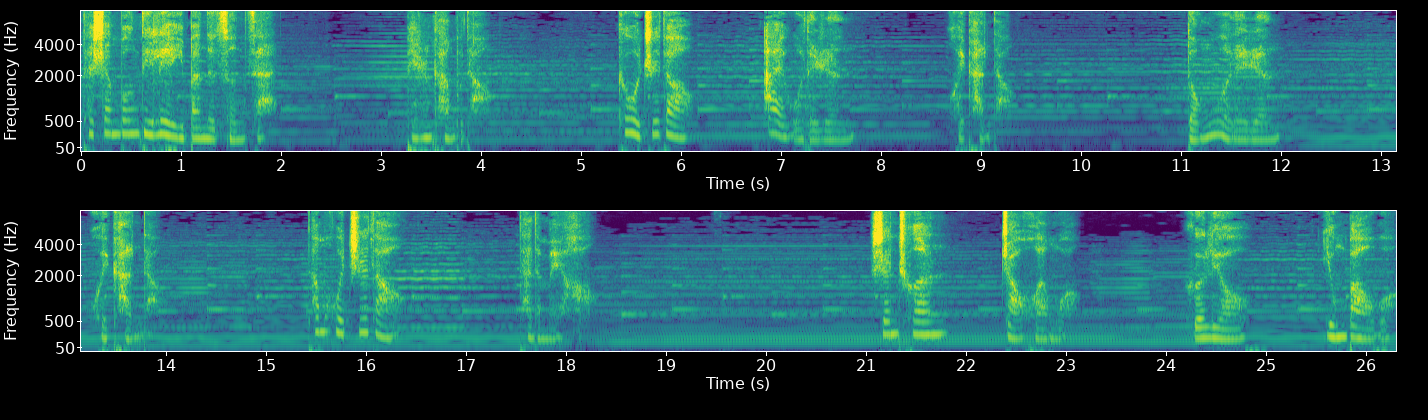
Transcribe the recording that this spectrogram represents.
它山崩地裂一般的存在，别人看不到，可我知道，爱我的人会看到，懂我的人会看到，他们会知道它的美好。山川召唤我，河流拥抱我。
